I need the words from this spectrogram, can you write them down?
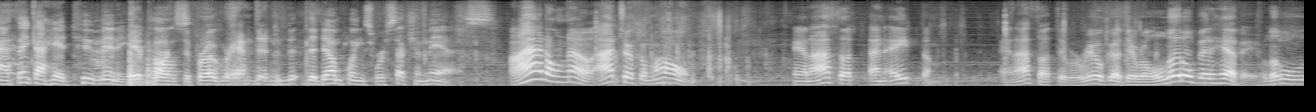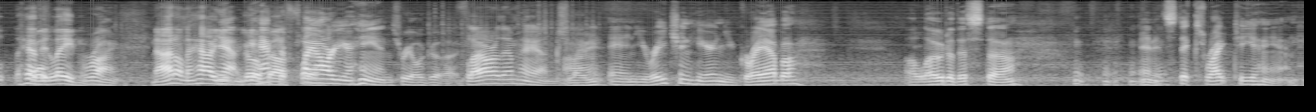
I think I had too many It because the program didn't. the, the dumplings were such a mess. I don't know. I took them home, and I thought and ate them, and I thought they were real good. They were a little bit heavy, a little heavy Well, laden. Right. Now I don't know how you Now, can go you have about to the- flour your hands real good. flour them hands. All lady. right, and you reach in here and you grab a, a load of this stuff, and it sticks right to your hand.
